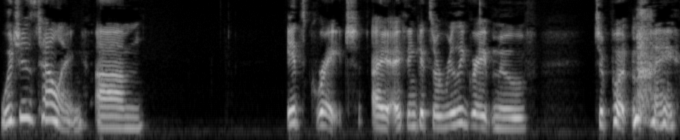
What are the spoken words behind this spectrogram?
which is telling. Um, it's great. I, I think it's a really great move to put my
